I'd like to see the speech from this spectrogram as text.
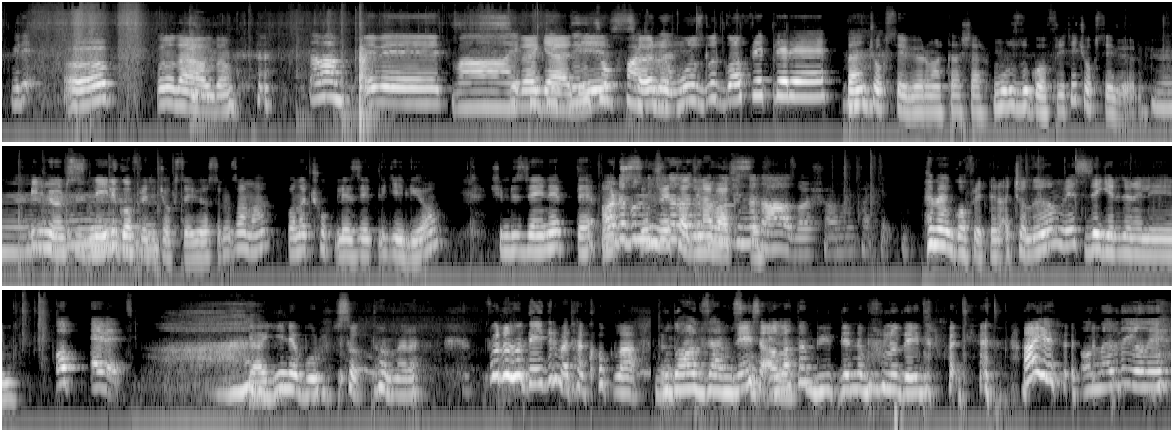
Böyle. Hop bunu da aldım. Tamam. Evet. Vay. Sıra geldi çok farklı. sarı muzlu gofretlere. Ben çok seviyorum arkadaşlar. Muzlu gofreti çok seviyorum. Hmm. Bilmiyorum siz neyli gofreti çok seviyorsunuz ama bana çok lezzetli geliyor. Şimdi Zeynep de bunun açsın ve tadına bunun baksın. içinde daha az var şu an bunu fark ettim. Hemen gofretleri açalım ve size geri dönelim. Hop evet. ya yine burnu soktu onlara. Burnunu değdirmeden kokla. Bu daha güzelmiş. Neyse kokuyor. Allah'tan büyüklerine burnunu değdirmedi. Hayır. Onları da yalayayım.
